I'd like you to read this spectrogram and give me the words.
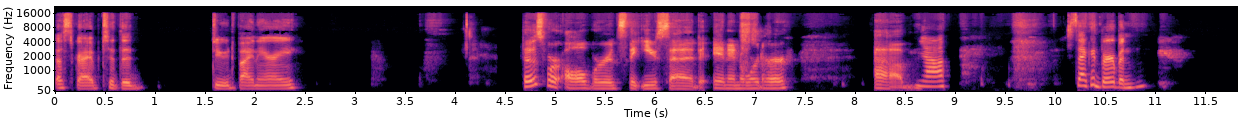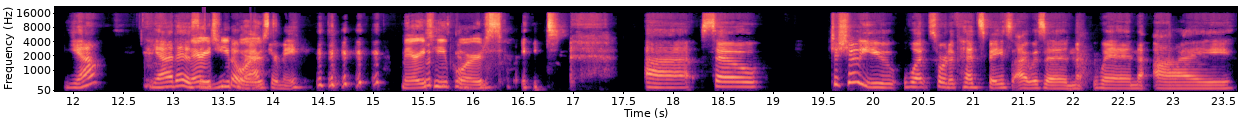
ascribe to the dude binary. Those were all words that you said in an order. Um, Yeah. Second bourbon, yeah. Yeah, it is. Mary and T. pours. after me. Mary T. pours. Great. Uh, so, to show you what sort of headspace I was in when I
